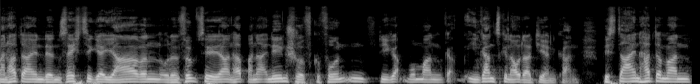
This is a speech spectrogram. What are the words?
man hat da in den 60er Jahren oder 50er Jahren hat man eine Inschrift gefunden, die, wo man ihn ganz genau datieren kann. Bis dahin hatte man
